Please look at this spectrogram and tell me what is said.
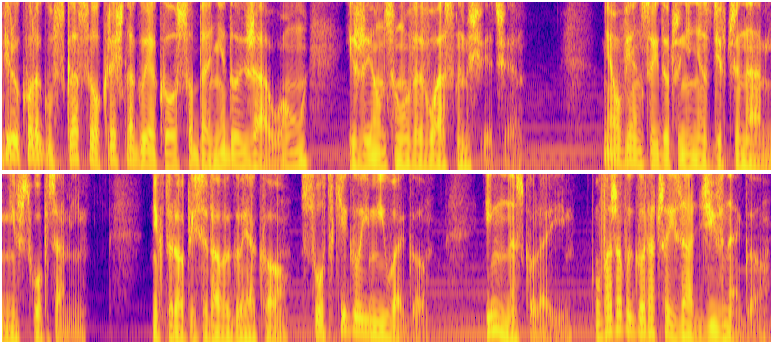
Wielu kolegów z klasy określa go jako osobę niedojrzałą i żyjącą we własnym świecie. Miał więcej do czynienia z dziewczynami niż z chłopcami. Niektóre opisywały go jako słodkiego i miłego, inne z kolei uważały go raczej za dziwnego.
